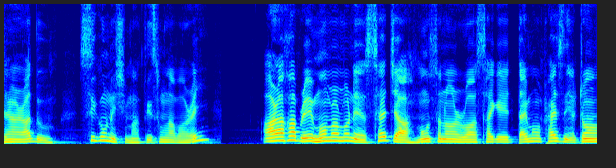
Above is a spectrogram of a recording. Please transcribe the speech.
ဒန်ရာသူ စီကုန်းနေရှိမှာတည်ဆုံလာပါရယ်အာရခပရေမော်မရာမွန်နဲ့ဆက်ကြမုံစနောရောဆိုင်ကယ်တိုင်းမှု pricing အတွန်း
